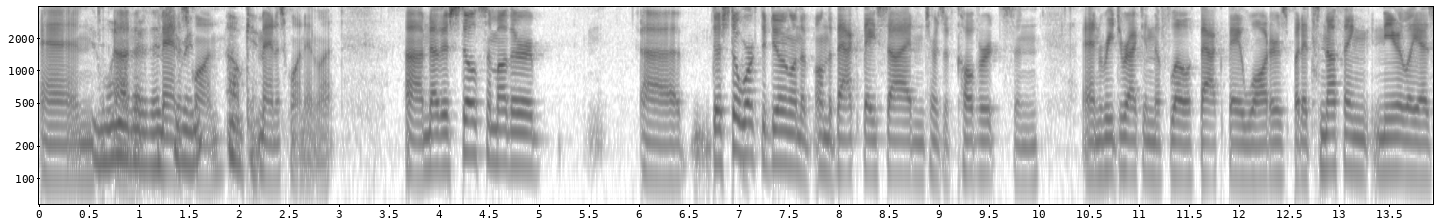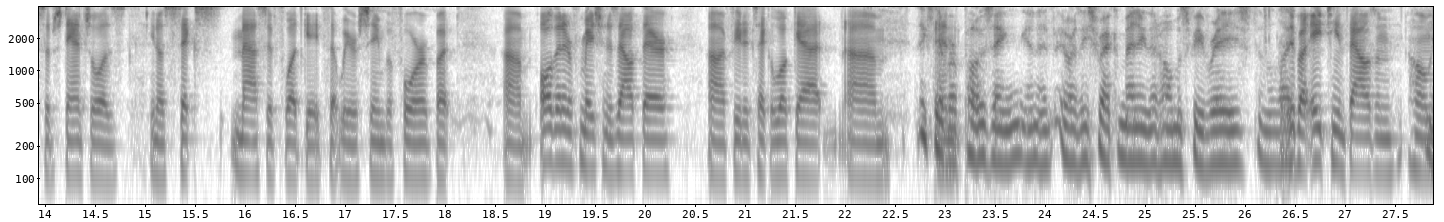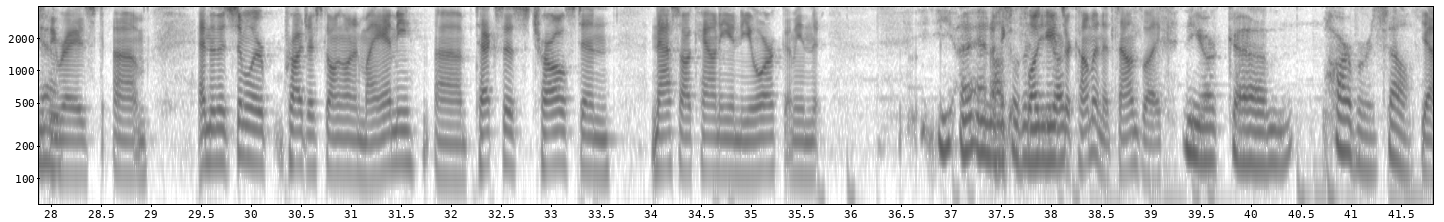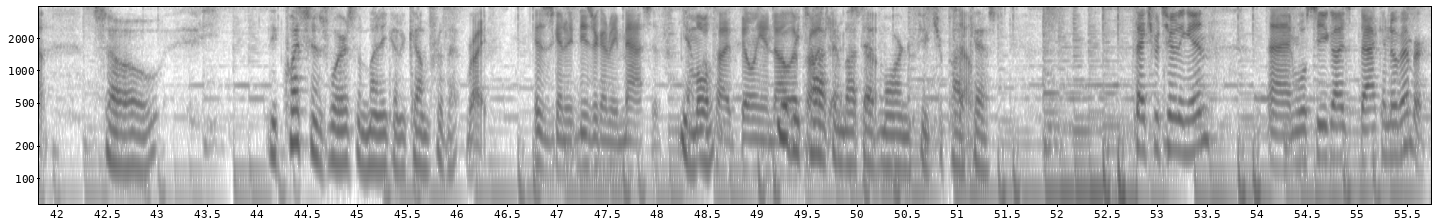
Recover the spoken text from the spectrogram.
and, and one uh, other that Manasquan. Rem- okay. Manasquan Inlet. Um, now there's still some other. Uh, there's still work they're doing on the on the Back Bay side in terms of culverts and and redirecting the flow of Back Bay waters, but it's nothing nearly as substantial as you know six massive floodgates that we were seeing before. But um, all that information is out there uh, for you to take a look at. Um, I think they're proposing, in, or at least recommending, that homes be raised and the like. About 18,000 homes yeah. be raised. Um, and then there's similar projects going on in Miami, uh, Texas, Charleston, Nassau County in New York. I mean, yeah, and I also the floodgates York, are coming. It sounds like New York um, Harbor itself. Yeah. So the question is, where's the money going to come for that? Right. This is going to. These are going to be massive, yeah, multi-billion-dollar. We'll be projects, talking about so. that more in the future podcast. So, thanks for tuning in, and we'll see you guys back in November.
